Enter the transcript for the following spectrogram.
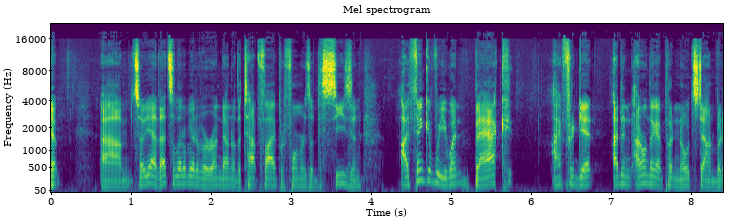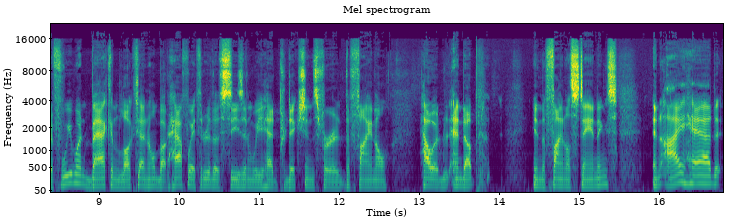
Yep. Um, so yeah, that's a little bit of a rundown of the top five performers of the season. I think if we went back, I forget. I didn't. I don't think I put notes down. But if we went back and looked, I know about halfway through the season we had predictions for the final, how it would end up in the final standings, and I had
